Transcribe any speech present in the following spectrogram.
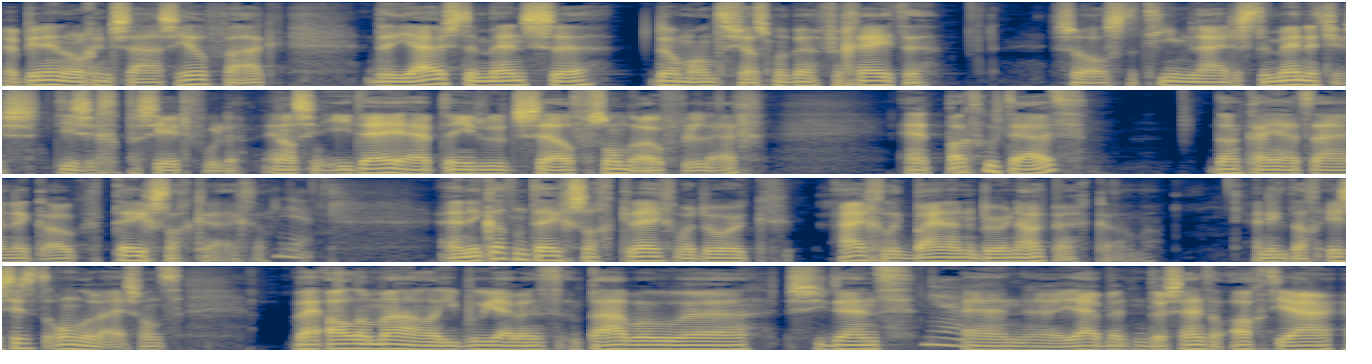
binnen een organisatie heel vaak de juiste mensen door mijn enthousiasme ben vergeten. Zoals de teamleiders, de managers, die zich gepasseerd voelen. En als je een idee hebt en je doet het zelf zonder overleg, en het pakt goed uit, dan kan je uiteindelijk ook tegenslag krijgen. Ja. En ik had een tegenslag gekregen waardoor ik eigenlijk bijna in een burn-out ben gekomen. En ik dacht, is dit het onderwijs? Want wij allemaal, jij bent een PABO-student uh, ja. en uh, jij bent een docent al acht jaar.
